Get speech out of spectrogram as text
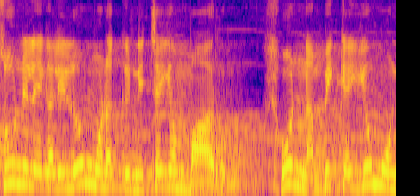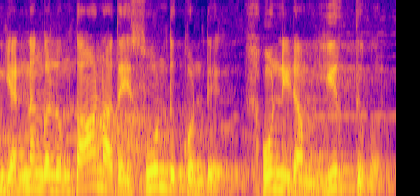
சூழ்நிலைகளிலும் உனக்கு நிச்சயம் மாறும். உன் நம்பிக்கையும் உன் எண்ணங்களும் தான் அதை சூழ்ந்து கொண்டு உன்னிடம் ஈர்த்து வரும்.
